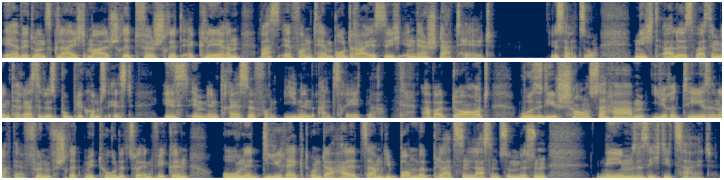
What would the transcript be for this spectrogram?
Er wird uns gleich mal Schritt für Schritt erklären, was er von Tempo 30 in der Stadt hält. Ist halt so. Nicht alles, was im Interesse des Publikums ist, ist im Interesse von Ihnen als Redner. Aber dort, wo Sie die Chance haben, Ihre These nach der Fünf-Schritt-Methode zu entwickeln, ohne direkt unterhaltsam die Bombe platzen lassen zu müssen, nehmen Sie sich die Zeit.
